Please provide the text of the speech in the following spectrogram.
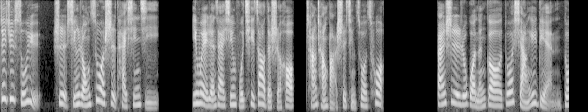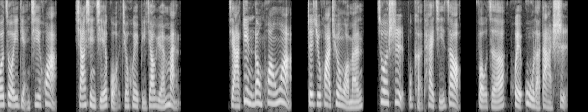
这句俗语是形容做事太心急。因为人在心浮气躁的时候，常常把事情做错。凡事如果能够多想一点，多做一点计划，相信结果就会比较圆满。假定弄破袜这句话劝我们做事不可太急躁，否则会误了大事。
